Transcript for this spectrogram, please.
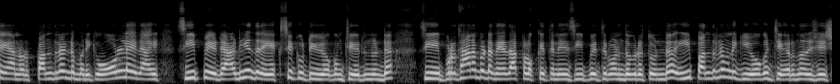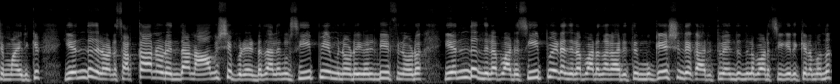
ചെയ്യാൻ ഒരു പന്ത്രണ്ട് മണിക്ക് ഓൺലൈനായി സി പി ഐയുടെ അടിയന്തര എക്സിക്യൂട്ടീവ് യോഗം ചേരുന്നുണ്ട്. സി പ്രധാനപ്പെട്ട നേതാക്കളൊക്കെ തന്നെ സി പി ഐ തിരുവനന്തപുരത്തുണ്ട്. ഈ പന്ത്രണ്ട് മണിക്ക് യോഗം ചേർന്നതിന് ശേഷമായിരിക്കും എന്ത് നിലപാട്? സർക്കാരിനോട് എന്താണ് ആവശ്യപ്പെടേണ്ടത്? അല്ലെങ്കിൽ സി പി എമ്മിനോട് എൽ ഡി എഫിനോട് എന്ത് നിലപാട് സി പി ഐയുടെ നിലപാടെന്ന കാര്യത്തിൽ മുകേഷിന്റെ കാര്യത്തിൽ എന്ത് നിലപാട് സ്വീകരിക്കണമെന്ന്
